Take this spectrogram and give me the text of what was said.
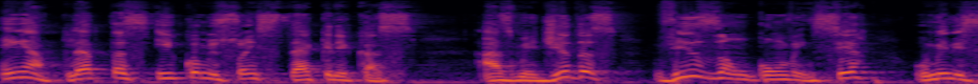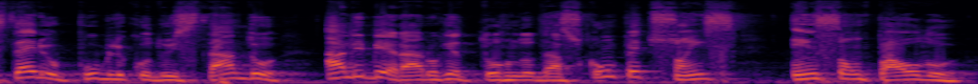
em atletas e comissões técnicas. As medidas visam convencer o Ministério Público do Estado a liberar o retorno das competições em São Paulo.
